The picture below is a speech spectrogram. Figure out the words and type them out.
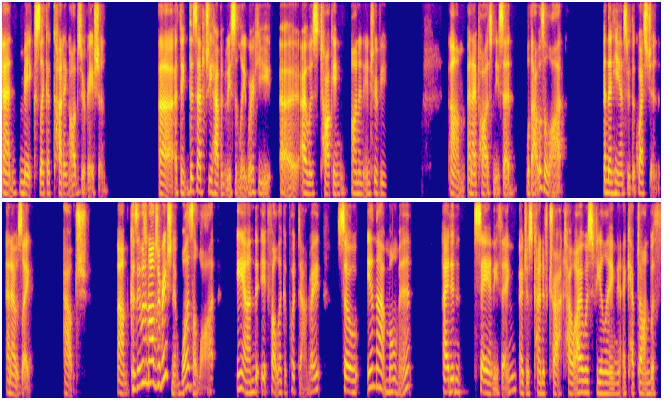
and makes like a cutting observation. Uh, I think this actually happened recently where he, uh, I was talking on an interview um, and I paused and he said, Well, that was a lot. And then he answered the question. And I was like, Ouch. Because um, it was an observation, it was a lot. And it felt like a put down, right? So in that moment, I didn't say anything. I just kind of tracked how I was feeling. I kept on with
